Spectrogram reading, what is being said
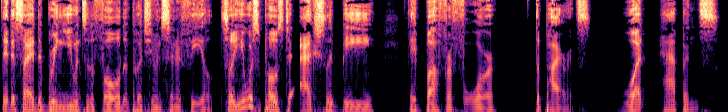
they decided to bring you into the fold and put you in center field. So you were supposed to actually be a buffer for the Pirates. What happens?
